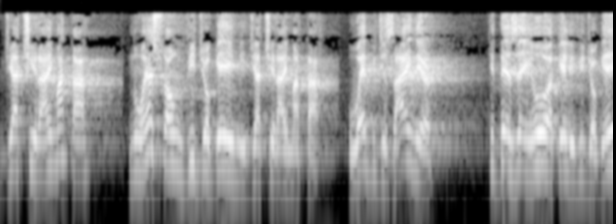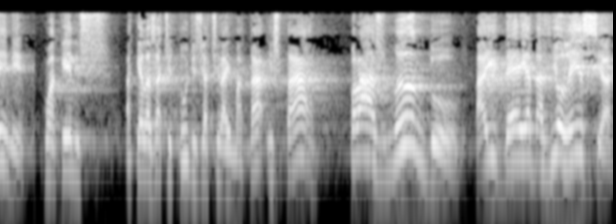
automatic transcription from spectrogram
de atirar e matar. Não é só um videogame de atirar e matar. O web designer que desenhou aquele videogame com aqueles, aquelas atitudes de atirar e matar, está plasmando a ideia da violência.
